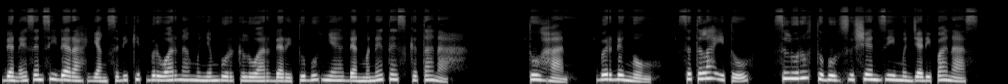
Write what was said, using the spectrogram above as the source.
dan esensi darah yang sedikit berwarna menyembur keluar dari tubuhnya dan menetes ke tanah. Tuhan, berdengung. Setelah itu, seluruh tubuh Su Shenzi menjadi panas,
